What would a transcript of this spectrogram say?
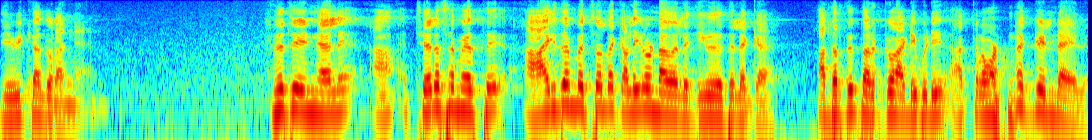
ജീവിക്കാൻ തുടങ്ങാൻ. എന്ന് വെച്ച് കഴിഞ്ഞാൽ ചില സമയത്ത് ആയുധം വെച്ചുള്ള കളികളുണ്ടാവുമല്ലോ ജീവിതത്തിലൊക്കെ. അതിർത്തി തർക്കം അടിപിടി ആക്രമണമൊക്കെ ഉണ്ടായത്.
